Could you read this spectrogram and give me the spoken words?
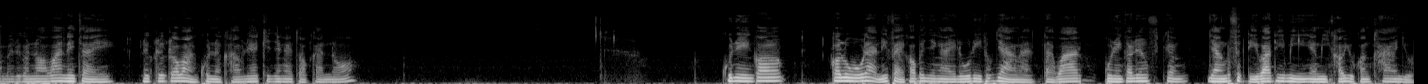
อะมาดูกันเนาะว่าในใจลึกๆ ระหว่างคุณกับเขาเนี่ยคิดยังไงต่อกันเนาะคุณเองก็ก็รู้แหละนิสัยเขาเป็นยังไงรู้ดีทุกอย่างแหละแต่ว่าคุณเองก็ยังยังยังรู้สึกดีว่าที่มียังมีเขาอยู่ข้างๆอยู่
